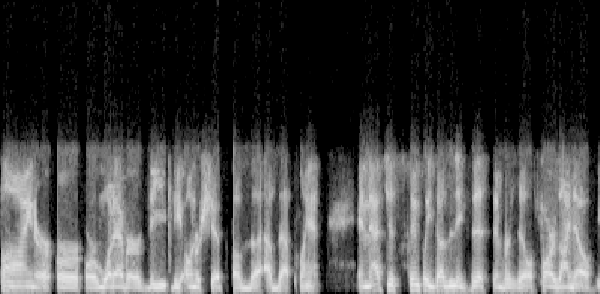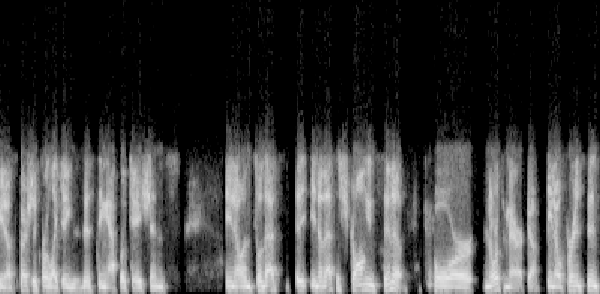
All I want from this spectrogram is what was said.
fine or, or or whatever the the ownership of the of that plant. And that just simply doesn't exist in Brazil, as far as I know, you know, especially for like existing applications you know, and so that's, you know, that's a strong incentive for North America. You know, for instance,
